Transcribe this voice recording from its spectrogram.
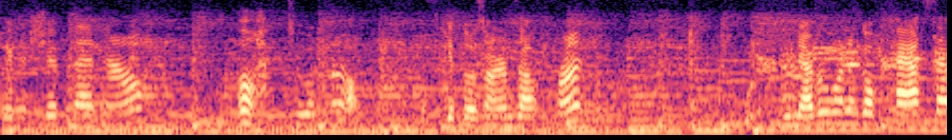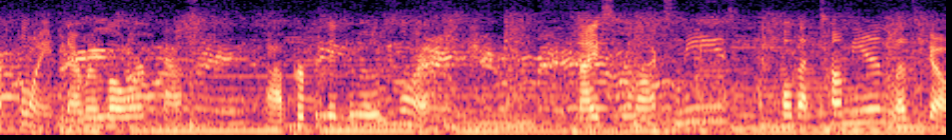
We're gonna shift that now. Oh, to a curl. Let's get those arms out front. You never want to go past that point, never lower past uh, perpendicular to the floor. Nice relaxed knees, pull that tummy in, let's go.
